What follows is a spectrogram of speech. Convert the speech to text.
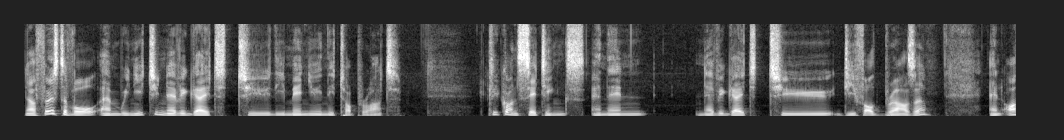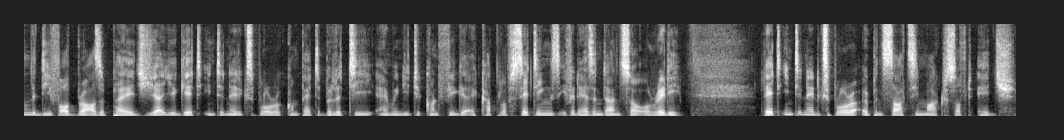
Now, first of all, um, we need to navigate to the menu in the top right click on settings and then navigate to default browser. And on the default browser page, here you get Internet Explorer compatibility, and we need to configure a couple of settings if it hasn't done so already. Let Internet Explorer open sites in Microsoft Edge.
